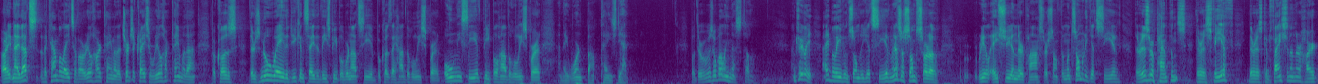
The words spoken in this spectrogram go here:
All right, now that's the Campbellites have a real hard time with the Church of Christ a real hard time with that because there's no way that you can say that these people were not saved because they had the Holy Spirit. Only saved people have the Holy Spirit and they weren't baptized yet. But there was a willingness to them. And truly, I believe when somebody gets saved, and this is some sort of real issue in their past or something, when somebody gets saved, there is repentance, there is faith, there is confession in their heart,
